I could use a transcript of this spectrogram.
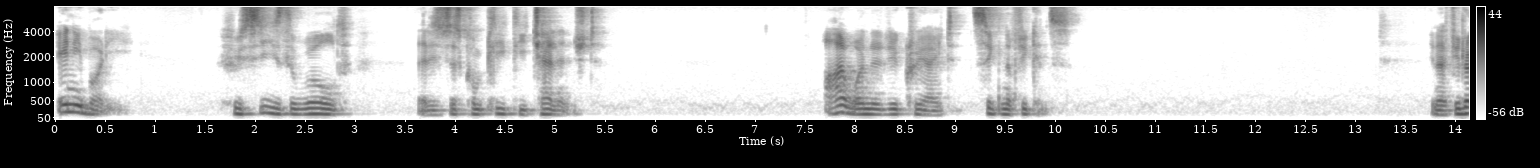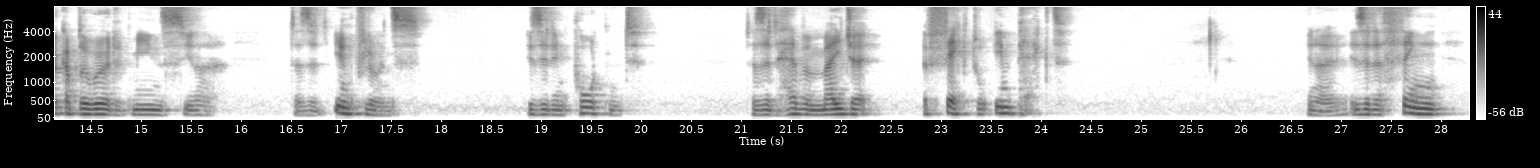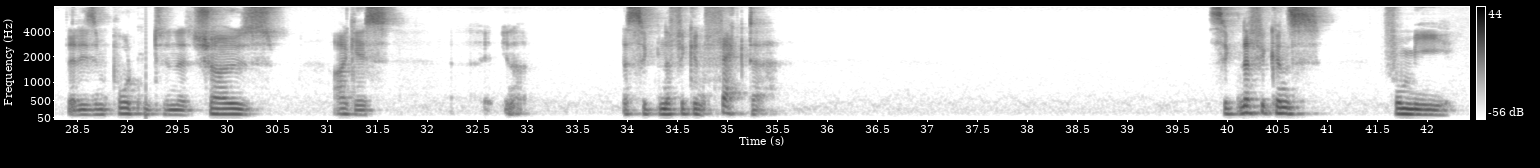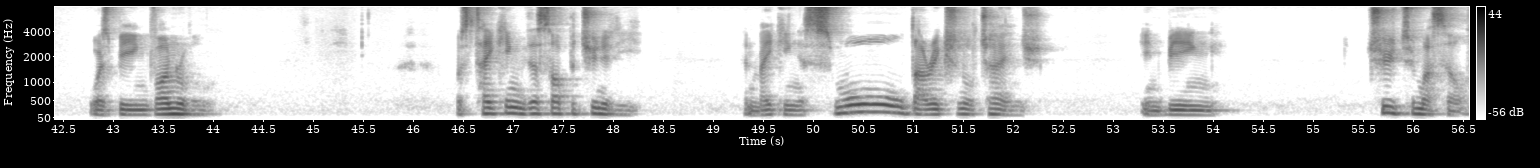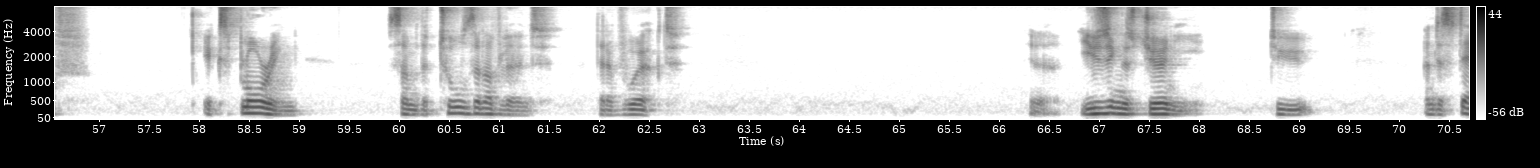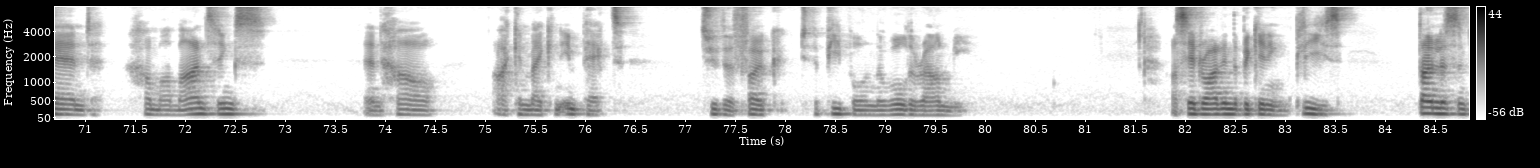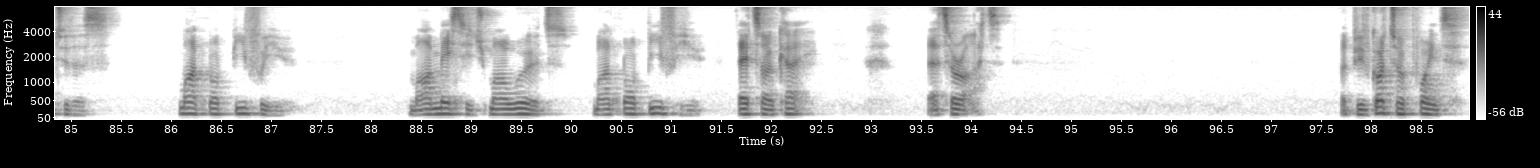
anybody who sees the world that is just completely challenged. I wanted to create significance. You know, if you look up the word, it means, you know, does it influence? Is it important? Does it have a major effect or impact? You know, is it a thing that is important and it shows, I guess, you know, a significant factor? Significance for me was being vulnerable, was taking this opportunity and making a small directional change in being true to myself, exploring some of the tools that I've learned that have worked. You know, using this journey to understand how my mind thinks and how I can make an impact to the folk, to the people in the world around me. I said right in the beginning, please don't listen to this might not be for you. My message, my words might not be for you. That's okay. That's all right. But we've got to a point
